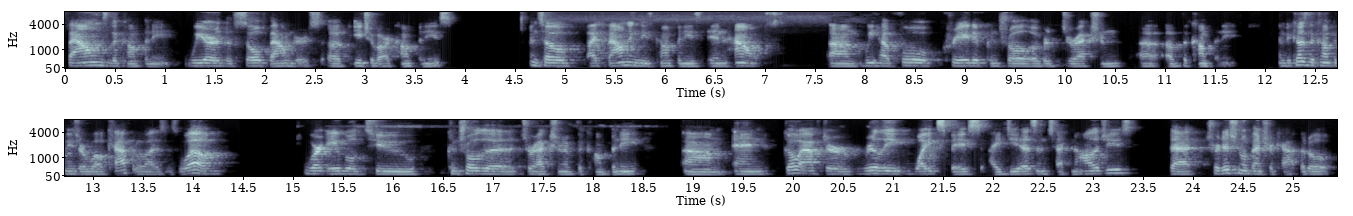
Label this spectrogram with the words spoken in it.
founds the company. We are the sole founders of each of our companies. And so by founding these companies in house, um, we have full creative control over the direction uh, of the company. And because the companies are well capitalized as well, we're able to control the direction of the company um, and go after really white space ideas and technologies that traditional venture capital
